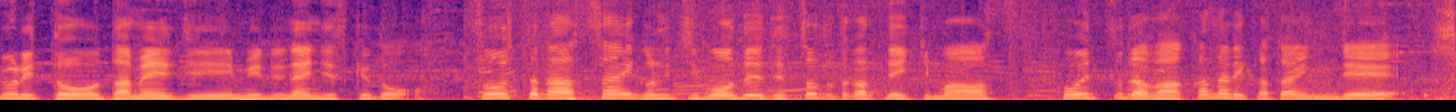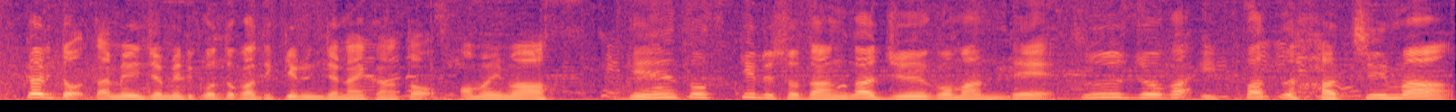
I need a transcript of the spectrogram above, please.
くりとダメージ見れないんですけどそうしたら最後に地方伝説と戦っていきます。こいつらはかなり硬いんでしっかりとダメージを見ることができるんじゃないかなと思います。元素スキル初段が15万で通常が一発8万。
